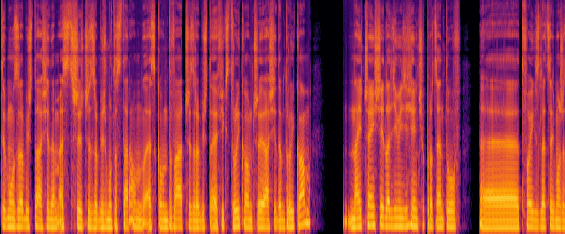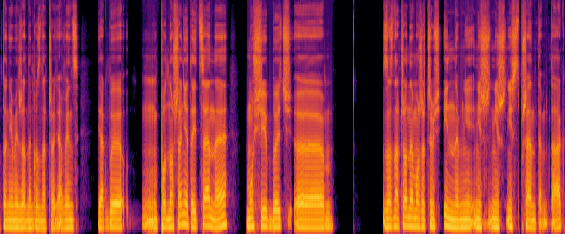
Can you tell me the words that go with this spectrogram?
ty mu zrobisz to A7S3, czy zrobisz mu to starą S2, czy zrobisz to FX3, czy A7 trójką, najczęściej dla 90% e, twoich zleceń może to nie mieć żadnego znaczenia, więc jakby mm, podnoszenie tej ceny musi być zaznaczone może czymś innym ni, niż, niż, niż sprzętem, tak?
